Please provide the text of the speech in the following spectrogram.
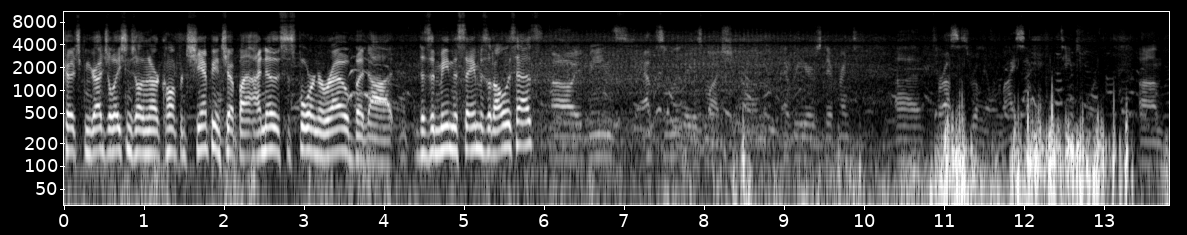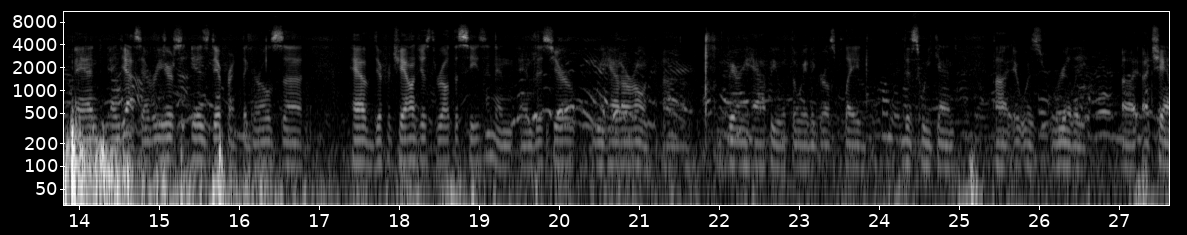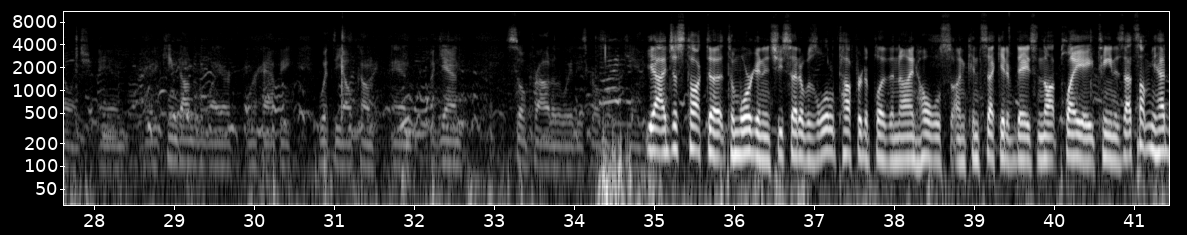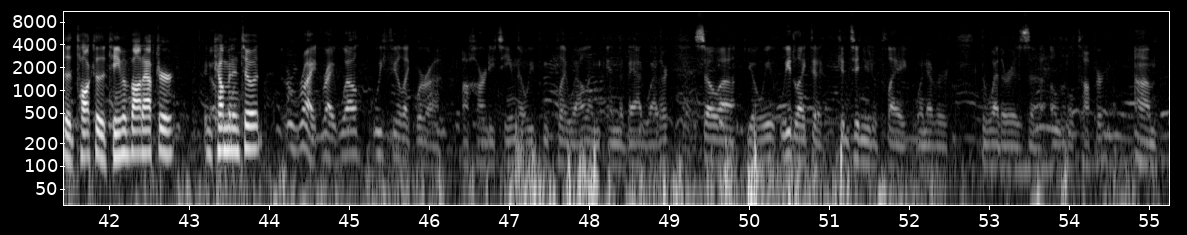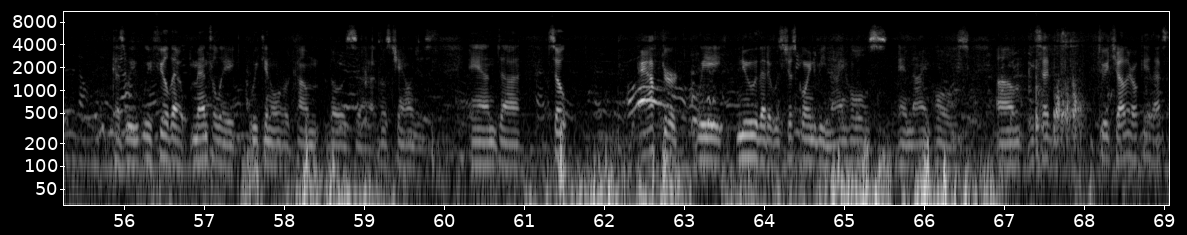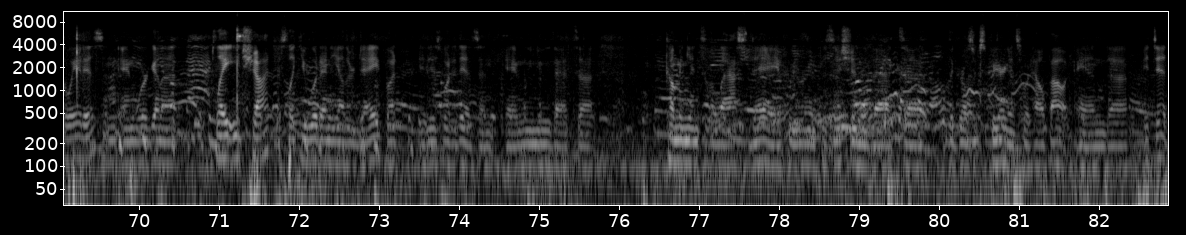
Coach, congratulations on our conference championship. I, I know this is four in a row, but uh, does it mean the same as it always has? Oh, it means absolutely as much. Um, every year is different. Uh, for us, it's really only my second. For the team's fourth. Um, and and yes, every year is, different. The girls uh, have different challenges throughout the season, and, and this year we had our own. Uh, very happy with the way the girls played this weekend. Uh, it was really uh, a challenge, and when it came down to the wire, we're happy with the outcome. And again, so proud of the way these girls overcame. Yeah, I just talked to, to Morgan, and she said it was a little tougher to play the nine holes on consecutive days and not play 18. Is that something you had to talk to the team about after coming into it? Right, right. Well, we feel like we're a, a hardy team that we can play well in, in the bad weather. So, uh, you know, we, we'd like to continue to play whenever the weather is uh, a little tougher. because we, we feel that mentally we can overcome those uh, those challenges, and uh, so after we knew that it was just going to be nine holes and nine holes, um, we said to each other, okay, that's the way it is, and, and we're gonna play each shot just like you would any other day, but it is what it is, and, and we knew that uh, coming into the last day, if we were in a position, that uh, the girls' experience would help out, and uh, it did.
